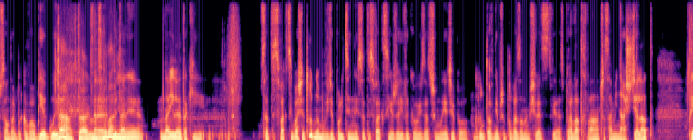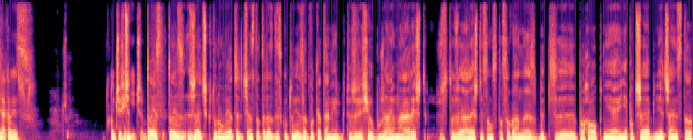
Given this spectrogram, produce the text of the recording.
w sądach, brakowało biegłych. Tak, tak, zdecydowanie. Pytanie, na ile taki satysfakcji, właśnie trudno mówić o policyjnej satysfakcji, jeżeli wy kogoś zatrzymujecie po gruntownie przeprowadzonym śledztwie. Sprawa trwa czasami naście lat i na koniec kończy się niczym. To jest, to jest rzecz, którą ja często teraz dyskutuję z adwokatami, którzy się oburzają na areszty. To, że areszty są stosowane zbyt y, pochopnie i niepotrzebnie często.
